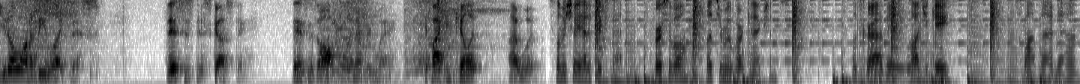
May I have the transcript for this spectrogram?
You don't want to be like this. This is disgusting. This is awful in every way. If I could kill it, I would. So let me show you how to fix that. First of all, let's remove our connections. Let's grab a logic gate, slap that down.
